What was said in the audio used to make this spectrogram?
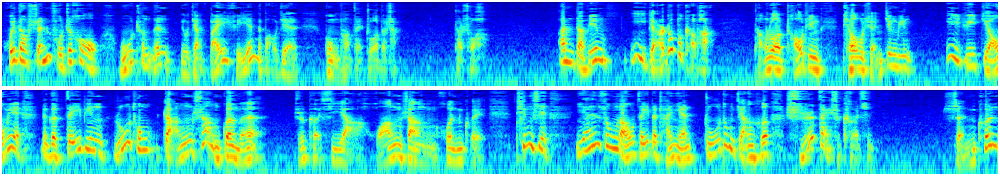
回到神府之后，吴承恩又将白雪燕的宝剑供放在桌子上。他说：“安大兵一点都不可怕，倘若朝廷挑选精兵，一举剿灭那个贼兵，如同掌上官文。只可惜呀，皇上昏聩，听信。”严嵩老贼的谗言，主动讲和，实在是可气。沈坤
